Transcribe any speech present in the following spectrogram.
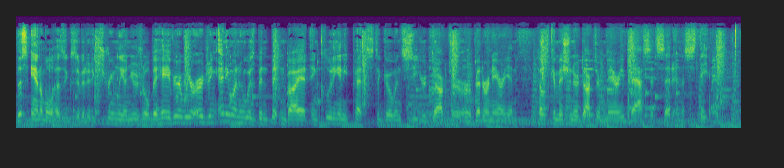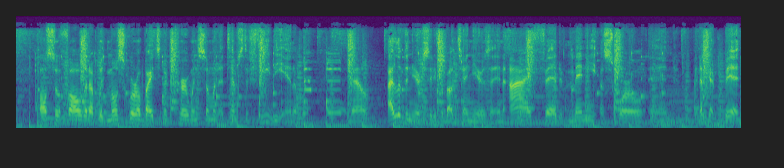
This animal has exhibited extremely unusual behavior. We are urging anyone who has been bitten by it, including any pets, to go and see your doctor or veterinarian. Health Commissioner Dr. Mary Bassett said in a statement. Also, followed it up with most squirrel bites occur when someone attempts to feed the animal. Now, I lived in New York City for about 10 years and I fed many a squirrel and I never got bit.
